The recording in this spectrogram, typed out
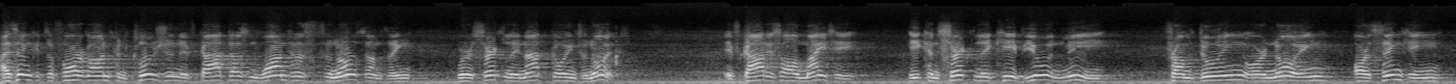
I think it's a foregone conclusion if God doesn't want us to know something, we're certainly not going to know it. If God is almighty, he can certainly keep you and me from doing or knowing or thinking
